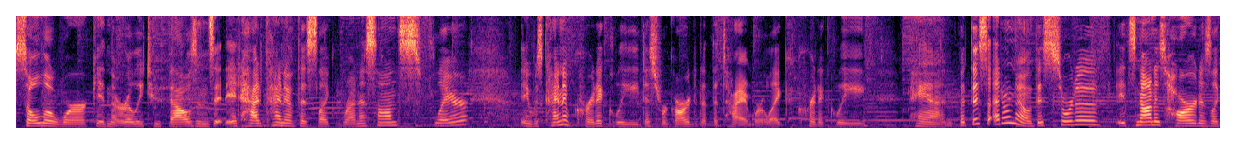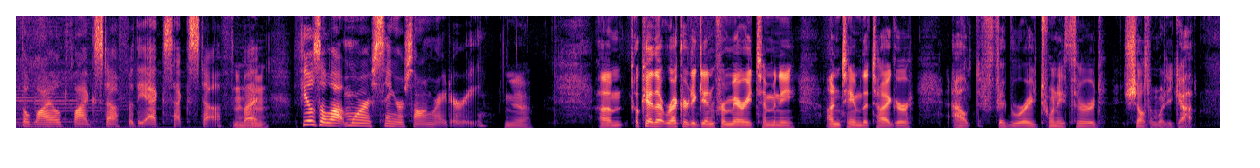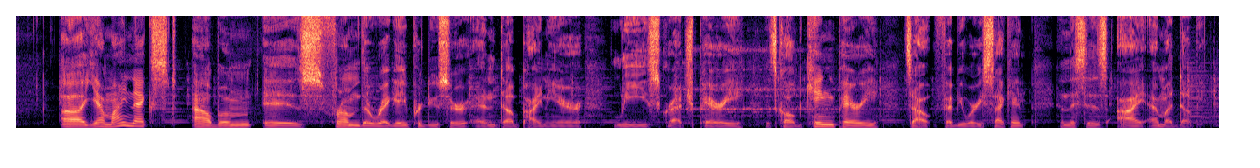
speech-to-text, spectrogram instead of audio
solo work in the early 2000s it, it had kind of this like renaissance flair it was kind of critically disregarded at the time or like critically panned but this i don't know this sort of it's not as hard as like the wild flag stuff or the Ex Hex stuff but feels a lot more singer-songwritery Yeah. Um, okay, that record again from Mary Timony, Untamed the Tiger, out February 23rd. Sheldon, what do you got? Uh, yeah, my next album is from the reggae producer and dub pioneer Lee Scratch Perry. It's called King Perry. It's out February 2nd, and this is I Am a Dubby.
